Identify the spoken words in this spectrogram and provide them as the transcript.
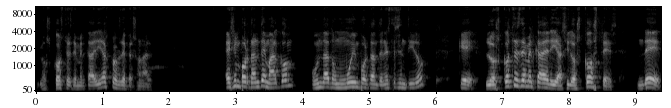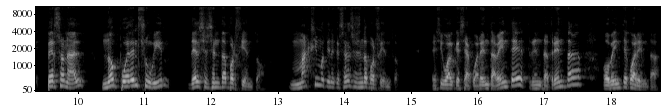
los costes de mercaderías con los de personal. Es importante, Malcolm, un dato muy importante en este sentido, que los costes de mercaderías y los costes de personal no pueden subir del 60%. Máximo tiene que ser el 60%. Es igual que sea 40-20, 30-30 o 20-40,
